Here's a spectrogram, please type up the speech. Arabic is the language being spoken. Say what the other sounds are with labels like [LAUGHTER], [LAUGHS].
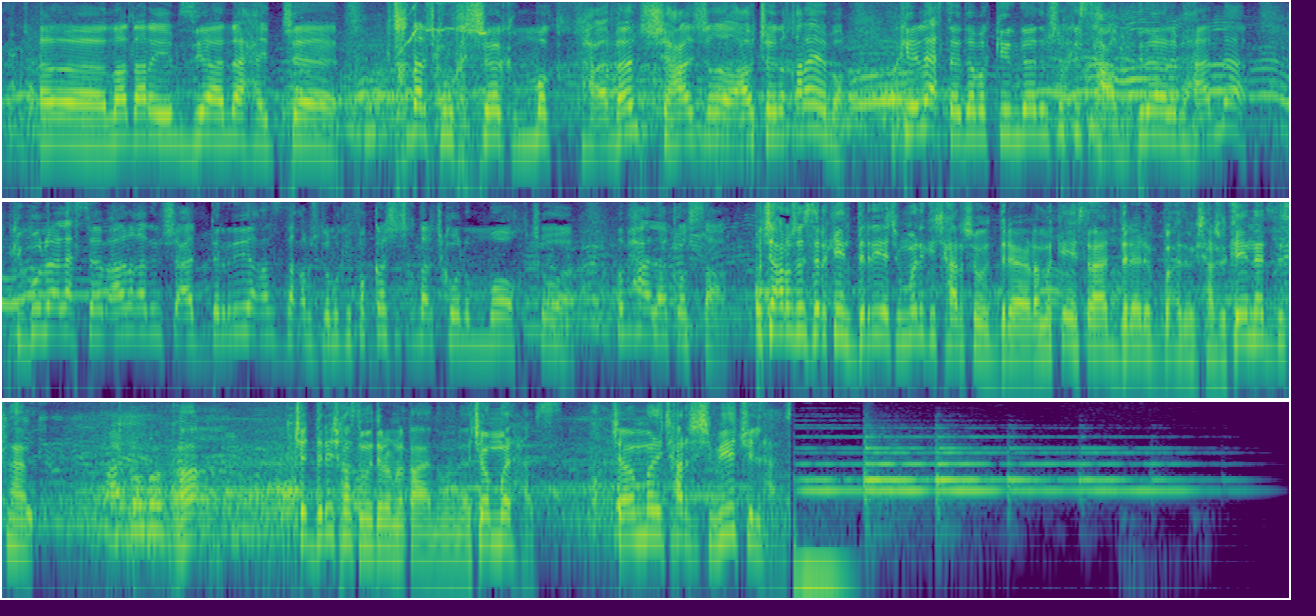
نظريه مزيانه حيت آه، تقدر تكون خشاك أمك فهمت؟ شي حاجة عاوتاني قريبة. وكاين على حساب دابا كاين بنادم شنو كيصحاب الدراري بحالنا كيقولوا على حساب أنا غادي نمشي على الدرية غنصدق مجدو ما كيفكرش تقدر تكون امو اختو وبحال هكا وصافي وتعرفوا سير كاين الدريات هما اللي كيتحرشوا بالدراري راه ما كاينش راه الدراري بوحدهم كيتحرشوا. كاين هاد السنان ها حتى الدريش خاصهم يديروا من القانون. حتى هما الحبس. حتى هما اللي يتحرش بيا تمشي للحبس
